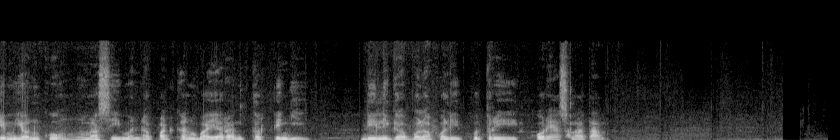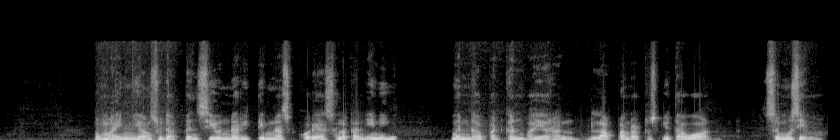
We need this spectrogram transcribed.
Kim Yeon-kung masih mendapatkan bayaran tertinggi di Liga Bola Voli Putri Korea Selatan. Pemain yang sudah pensiun dari timnas Korea Selatan ini mendapatkan bayaran 800 juta won semusim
